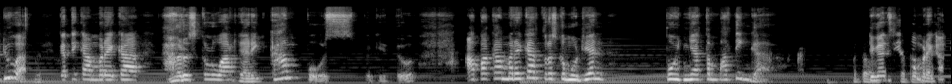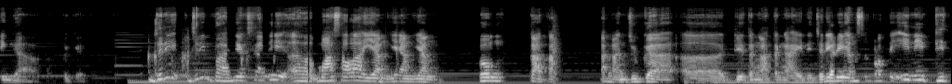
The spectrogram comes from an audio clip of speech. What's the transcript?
kedua, ketika mereka harus keluar dari kampus, begitu, apakah mereka terus kemudian punya tempat tinggal. Betul, Dengan siapa betul. mereka tinggal begitu. Jadi jadi banyak sekali uh, masalah yang yang yang Bung katakan juga uh, di tengah-tengah ini. Jadi yang seperti ini di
